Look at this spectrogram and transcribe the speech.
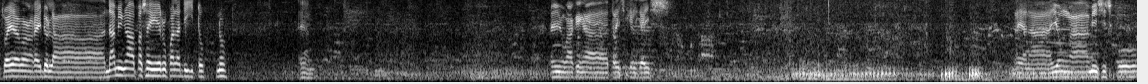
So ayan mga kaidol, ah, dami nga pasahero pala dito, no? Ayan. Ayan yung aking ah, tricycle guys. Ayan, ah, yung ah, misis ko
